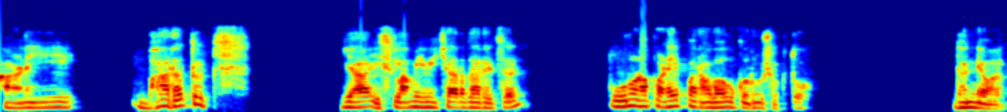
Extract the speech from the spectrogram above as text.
आणि भारतच या इस्लामी विचारधारेचं पूर्णपणे पराभव करू शकतो. धन्यवाद.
